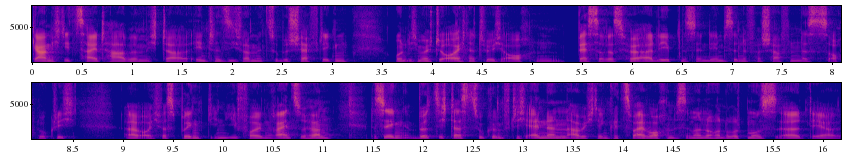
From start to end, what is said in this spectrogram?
gar nicht die Zeit habe, mich da intensiver mit zu beschäftigen. Und ich möchte euch natürlich auch ein besseres Hörerlebnis in dem Sinne verschaffen, dass es auch wirklich äh, euch was bringt, in die Folgen reinzuhören. Deswegen wird sich das zukünftig ändern, aber ich denke, zwei Wochen ist immer noch ein Rhythmus, äh, der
